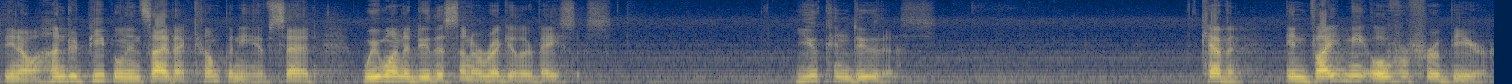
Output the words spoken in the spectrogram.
you know, 100 people inside that company have said, we want to do this on a regular basis. You can do this. Kevin, invite me over for a beer,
